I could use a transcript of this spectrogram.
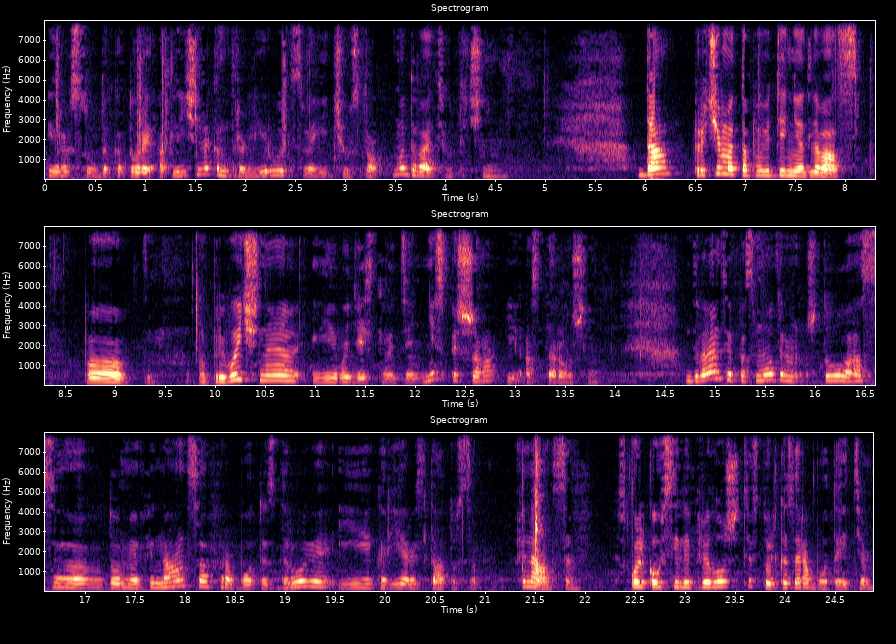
и рассудок, который отлично контролирует свои чувства. Ну, давайте уточним. Да, причем это поведение для вас э, привычное, и вы действуете не спеша и осторожно. Давайте посмотрим, что у вас э, в доме финансов, работы, здоровья и карьеры, статуса. Финансы. Сколько усилий приложите, столько заработаете.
